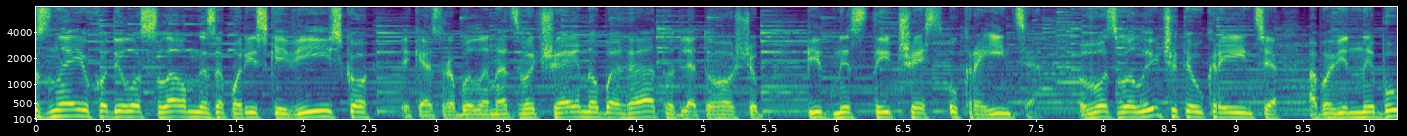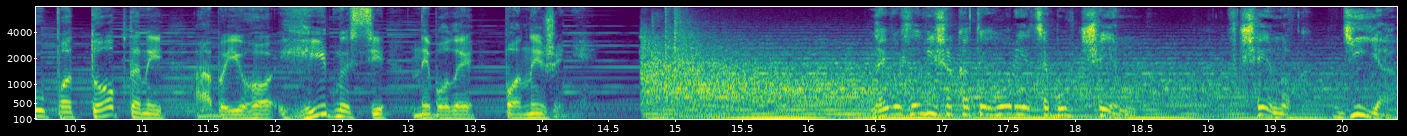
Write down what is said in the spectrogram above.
з нею ходило славне запорізьке військо, яке зробило надзвичайно багато для того, щоб піднести честь українця, возвеличити українця, аби він не був потоптаний, аби його гідності не були понижені. Найважливіша категорія це був чин, вчинок, дія.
